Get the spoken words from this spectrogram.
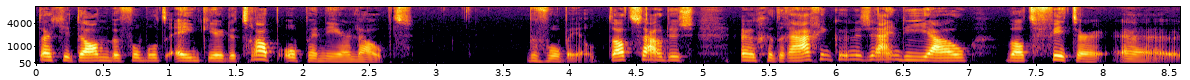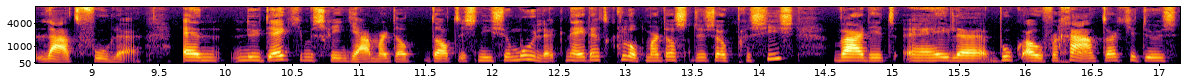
dat je dan bijvoorbeeld één keer de trap op en neer loopt bijvoorbeeld. Dat zou dus een gedraging kunnen zijn die jou wat fitter uh, laat voelen. En nu denk je misschien, ja, maar dat, dat is niet zo moeilijk. Nee, dat klopt. Maar dat is dus ook precies waar dit uh, hele boek over gaat. Dat je dus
